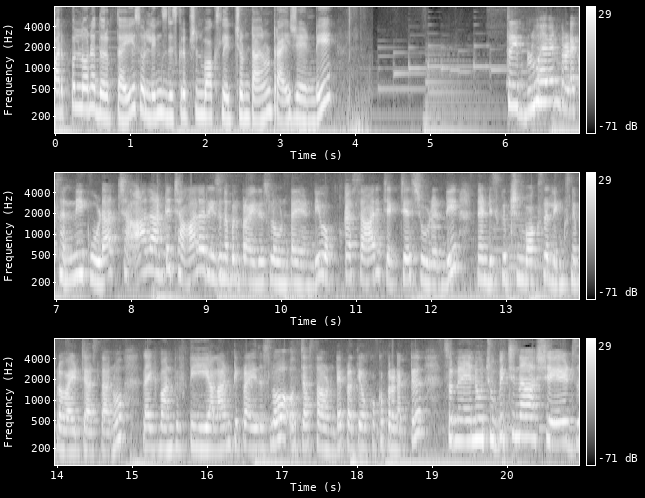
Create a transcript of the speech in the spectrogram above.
పర్పుల్లోనే దొరుకుతాయి. సో లింక్స్ డిస్క్రిప్షన్ బాక్స్లో ఇచ్చుంటాను. ట్రై చేయండి. సో ఈ బ్లూ హెవెన్ ప్రొడక్ట్స్ అన్నీ కూడా చాలా అంటే చాలా రీజనబుల్ ప్రైజెస్లో ఉంటాయండి. ఒక్కసారి చెక్ చేసి చూడండి. నేను డిస్క్రిప్షన్ బాక్స్లో లింక్స్ని ప్రొవైడ్ చేస్తాను. లైక్ వన్ ఫిఫ్టీ అలాంటి ప్రైజెస్లో వచ్చేస్తూ ఉంటాయి ప్రతి ఒక్కొక్క ప్రొడక్ట్ సో నేను చూపించిన షేడ్స్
